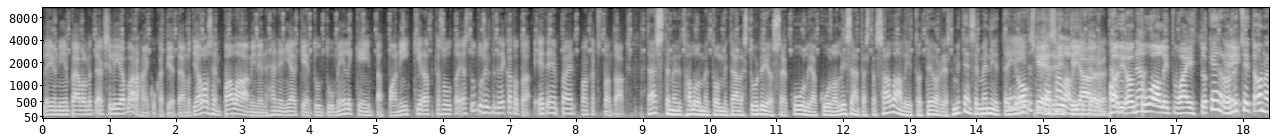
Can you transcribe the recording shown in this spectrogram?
leijonien päävalmentajaksi liian varhain, kuka tietää, mutta Jalosen palaaminen hänen jälkeen tuntuu melkeinpä paniikkiratkaisulta ja se tuntuu siltä, että ei katsota eteenpäin, vaan katsotaan taaksepäin. Tästä me nyt haluamme Tommi täällä studiossa ja kuulia kuulla lisää tästä salaliittoteoriasta. Miten se meni, että Ei jokerit ja salaliittoteoria. pa- Nää- nää- tuolit vaihtui? Kerro Ei. nyt siitä, onhan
